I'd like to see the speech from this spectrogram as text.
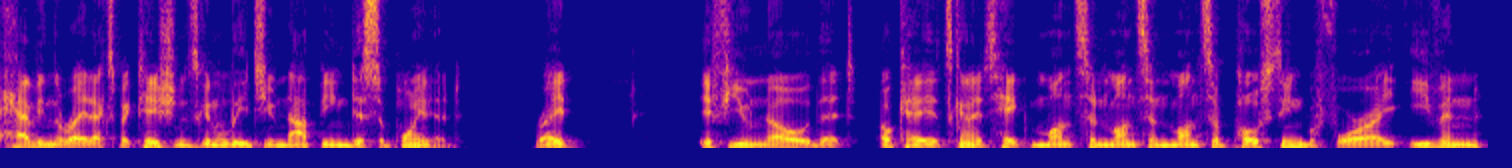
having the right expectation is going to lead to you not being disappointed right? If you know that okay it's going to take months and months and months of posting before i even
